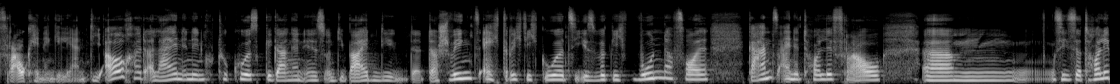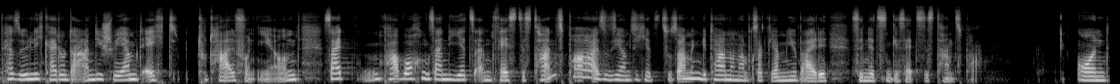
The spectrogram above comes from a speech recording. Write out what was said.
Frau kennengelernt, die auch halt allein in den Kurs gegangen ist und die beiden, die, da, da schwingt's echt richtig gut. Sie ist wirklich wundervoll, ganz eine tolle Frau. Ähm, sie ist eine tolle Persönlichkeit und der Andi schwärmt echt total von ihr. Und seit ein paar Wochen sind die jetzt ein festes Tanzpaar. Also sie haben sich jetzt zusammengetan und haben gesagt, ja, wir beide sind jetzt ein gesetztes Tanzpaar. Und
